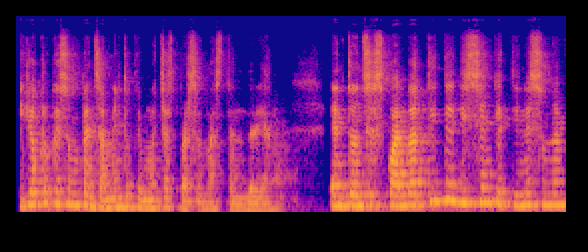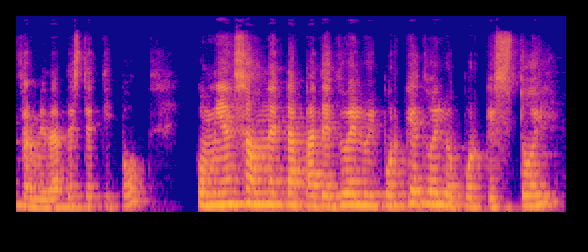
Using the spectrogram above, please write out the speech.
Y yo creo que es un pensamiento que muchas personas tendrían. Entonces, cuando a ti te dicen que tienes una enfermedad de este tipo, comienza una etapa de duelo. ¿Y por qué duelo? Porque estoy,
